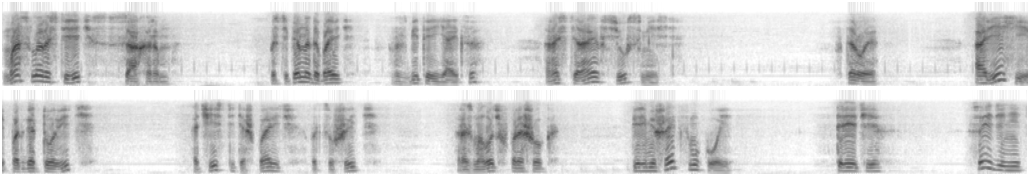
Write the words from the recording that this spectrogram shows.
Масло растереть с сахаром. Постепенно добавить взбитые яйца, растирая всю смесь. Второе. Орехи подготовить, очистить, ошпарить, подсушить, размолоть в порошок, перемешать с мукой. Третье соединить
